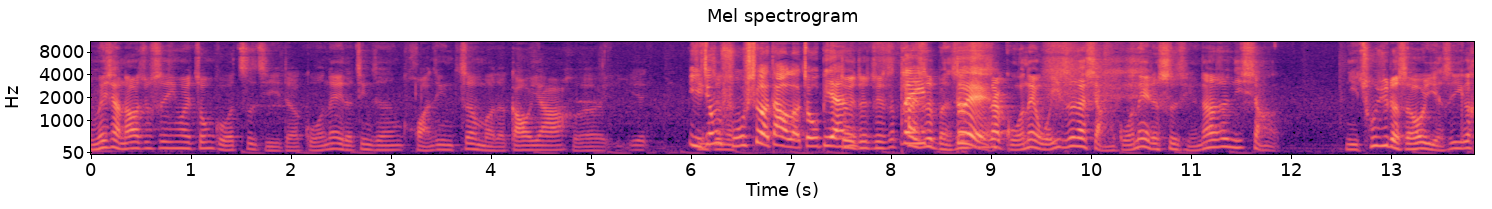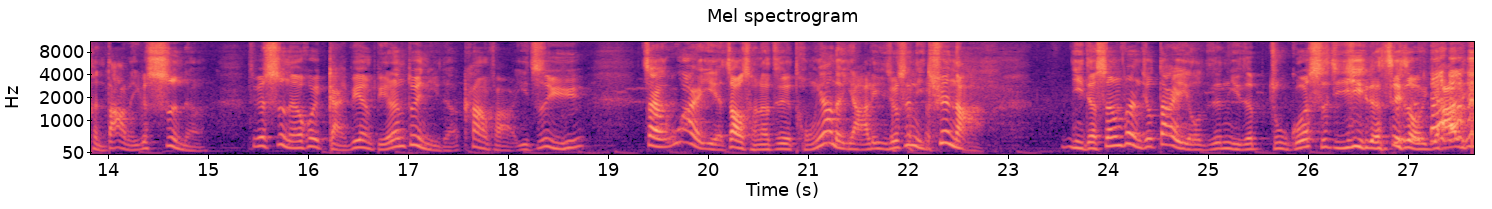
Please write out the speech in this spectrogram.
我没想到，就是因为中国自己的国内的竞争环境这么的高压和也，已经辐射到了周边，对对对，这非态势本身是在国内，我一直在想国内的事情，但是你想，你出去的时候也是一个很大的一个势能，这个势能会改变别人对你的看法，以至于在外也造成了这些同样的压力，就是你去哪。你的身份就带有着你的祖国十几亿的这种压力，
